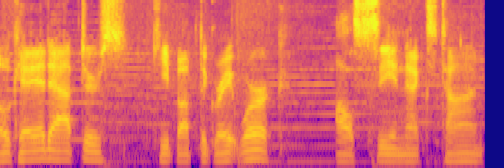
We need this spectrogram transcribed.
Okay, adapters, keep up the great work. I'll see you next time.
